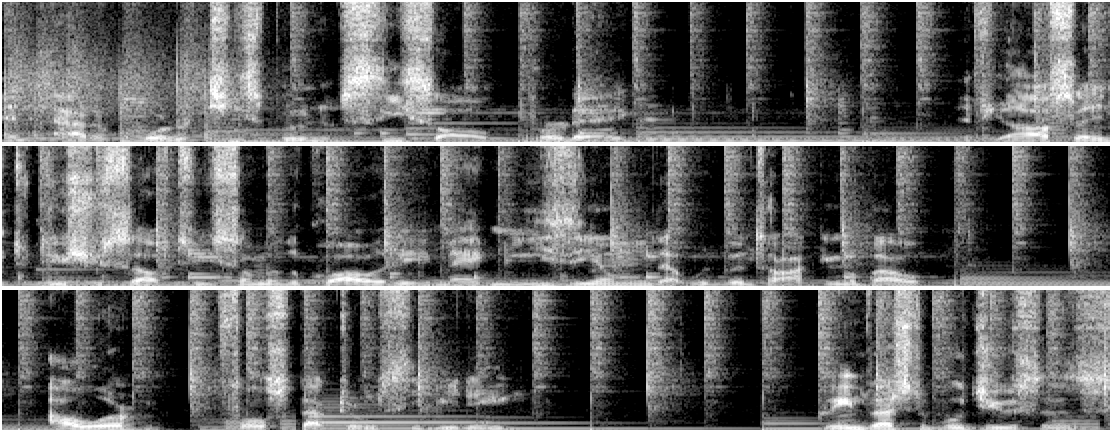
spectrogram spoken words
and add a quarter teaspoon of sea salt per day. If you also introduce yourself to some of the quality magnesium that we've been talking about, our full spectrum CBD, green vegetable juices,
